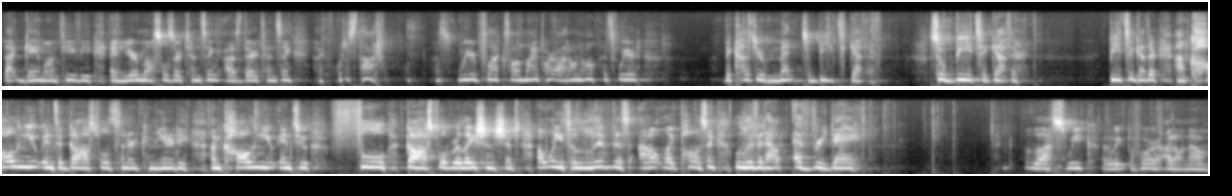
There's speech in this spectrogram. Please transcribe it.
that game on TV and your muscles are tensing as they're tensing, like, what is that? That's weird flex on my part. I don't know. It's weird. Because you're meant to be together. So be together. Be together. I'm calling you into gospel centered community. I'm calling you into full gospel relationships. I want you to live this out like Paul is saying, live it out every day. last week or the week before. I don't know.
